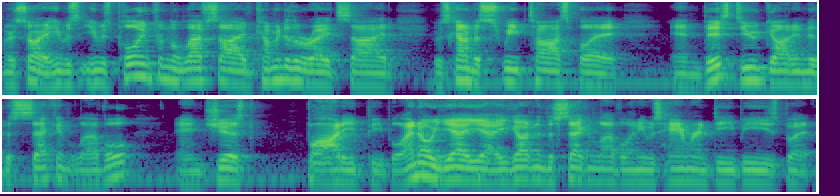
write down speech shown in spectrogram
or sorry, he was he was pulling from the left side, coming to the right side. It was kind of a sweep toss play, and this dude got into the second level and just bodied people. I know, yeah, yeah, he got into the second level and he was hammering DBs, but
